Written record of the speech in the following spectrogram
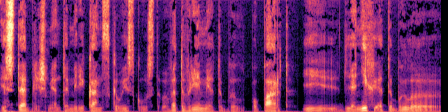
истеблишмент американского искусства. В это время это был поп-арт, и для них это было,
